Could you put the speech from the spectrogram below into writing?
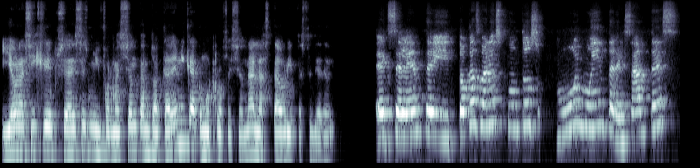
Y ahora sí que pues, esa es mi formación tanto académica como profesional hasta ahorita, hasta el día de hoy. Excelente, y tocas varios puntos muy, muy interesantes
